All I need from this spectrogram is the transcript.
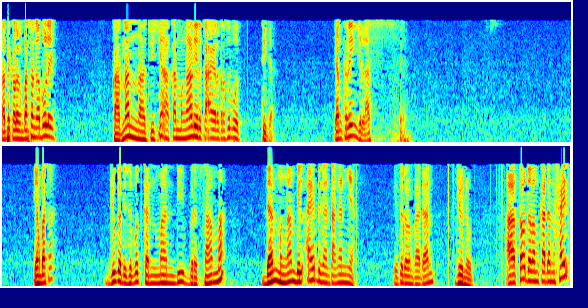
tapi kalau yang basah nggak boleh. Karena najisnya akan mengalir ke air tersebut. Tidak. Yang kering jelas. Yang basah juga disebutkan mandi bersama dan mengambil air dengan tangannya. Itu dalam keadaan junub. Atau dalam keadaan haid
